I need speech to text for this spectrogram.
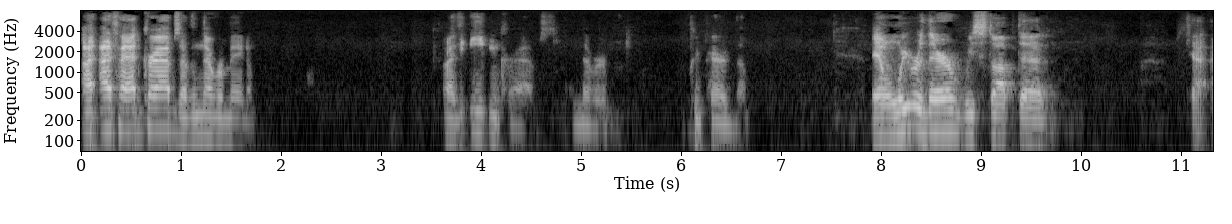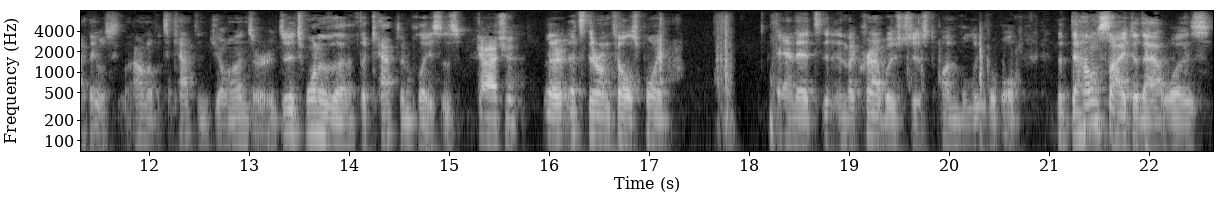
I, I've had crabs. I've never made them. I've eaten crabs. I've never prepared them. And when we were there, we stopped at. I think it was. I don't know if it's Captain John's or it's, it's one of the the Captain places. Gotcha. There- It's there on Fells Point, and it's and the crab was just unbelievable. The downside to that was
